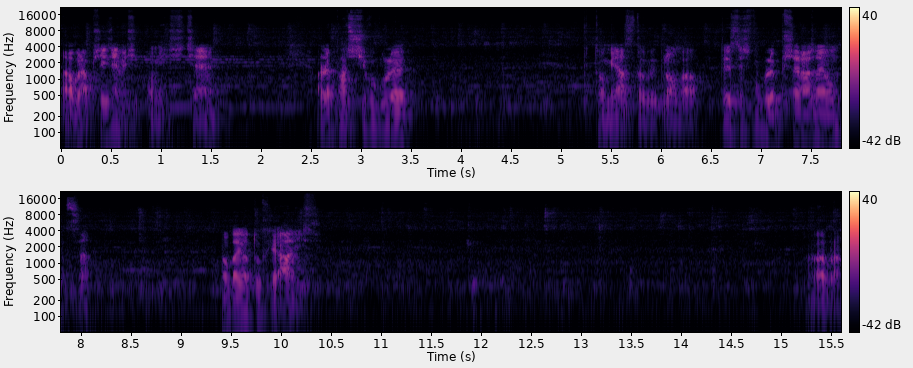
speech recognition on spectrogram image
Dobra, przejdziemy się po mieście. Ale patrzcie w ogóle, to miasto wygląda. To jest też w ogóle przerażające. Dodaj otuchy Alice. No dobra.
